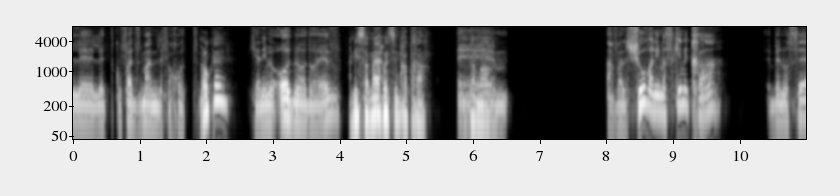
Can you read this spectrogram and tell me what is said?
ל, לתקופת זמן לפחות. אוקיי. כי אני מאוד מאוד אוהב. אני שמח בשמחתך. איתמר. אמ, אבל שוב, אני מסכים איתך בנושא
